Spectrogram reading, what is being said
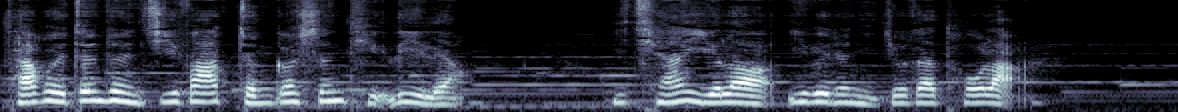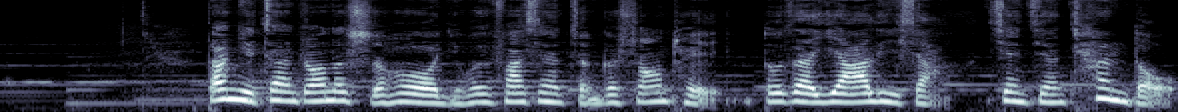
才会真正激发整个身体力量。你前移了，意味着你就在偷懒。当你站桩的时候，你会发现整个双腿都在压力下渐渐颤抖。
